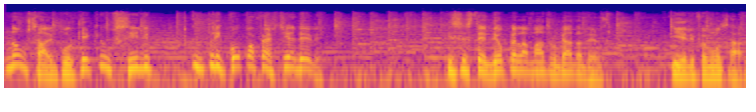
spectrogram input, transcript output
não sabe por que, que o Cine implicou com a festinha dele, que se estendeu pela madrugada dentro. E ele foi multado.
